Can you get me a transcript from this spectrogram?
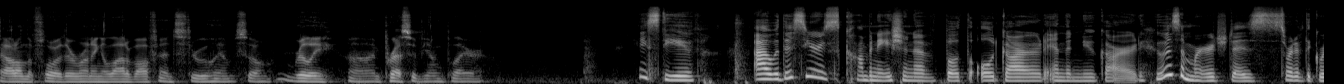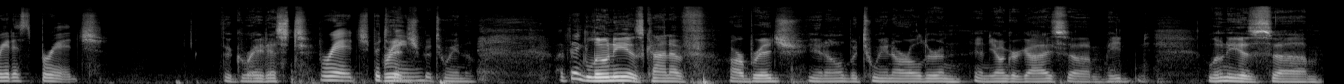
out on the floor. They're running a lot of offense through him. So, really uh, impressive young player. Hey, Steve. Uh, with this year's combination of both the old guard and the new guard, who has emerged as sort of the greatest bridge? The greatest Bridge between. bridge between them. I think Looney is kind of our bridge, you know, between our older and, and younger guys. Um, he, Looney is, um,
